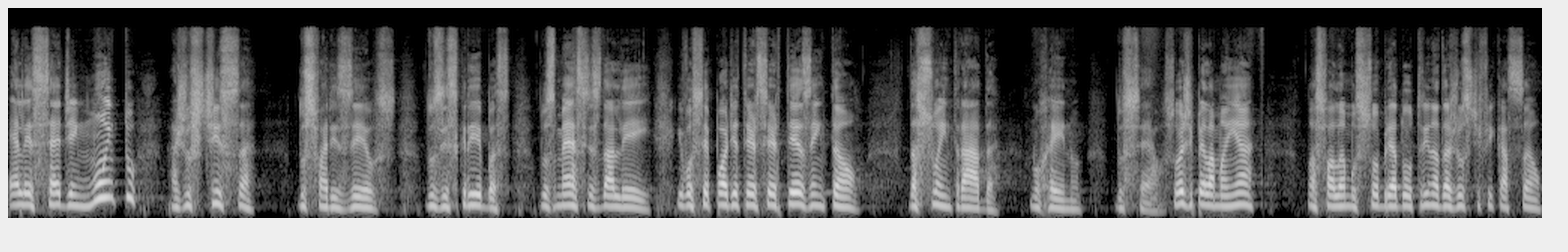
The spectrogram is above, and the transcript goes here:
ela excede em muito a justiça dos fariseus, dos escribas, dos mestres da lei. E você pode ter certeza então da sua entrada no reino dos céus. Hoje pela manhã nós falamos sobre a doutrina da justificação,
